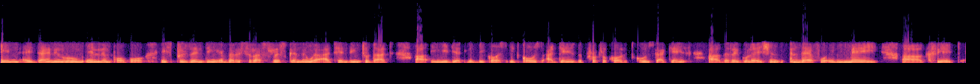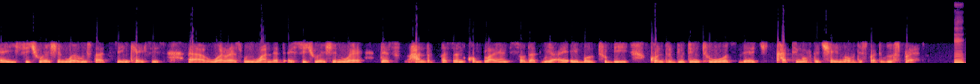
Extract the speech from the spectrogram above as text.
in a dining room in Limpopo is presenting a very serious risk, and we're attending to that uh, immediately because it goes against the protocol, it goes against uh, the regulations, and therefore it may uh, create a situation where we start seeing cases, uh, whereas we wanted a situation where there's 100% compliance so that we are able to be contributing towards the cutting of the chain of this particular spread. Mm.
